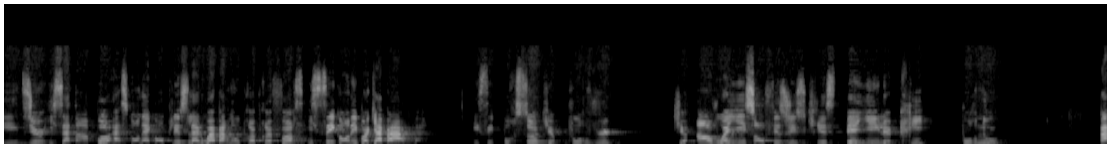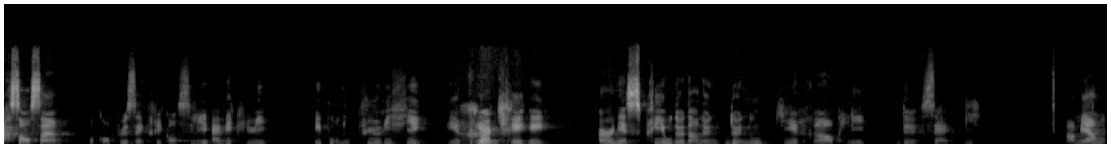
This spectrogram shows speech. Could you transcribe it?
Et Dieu, il ne s'attend pas à ce qu'on accomplisse la loi par nos propres forces. Il sait qu'on n'est pas capable. Et c'est pour ça qu'il a pourvu, qu'il a envoyé son Fils Jésus-Christ payer le prix pour nous, par son sang, pour qu'on puisse être réconcilié avec lui et pour nous purifier et recréer un esprit au-dedans de nous qui est rempli de sa vie. Amen.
